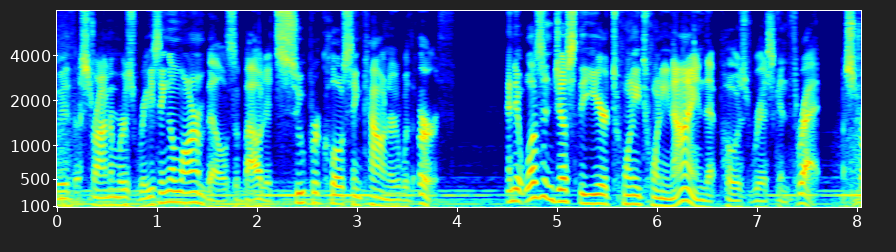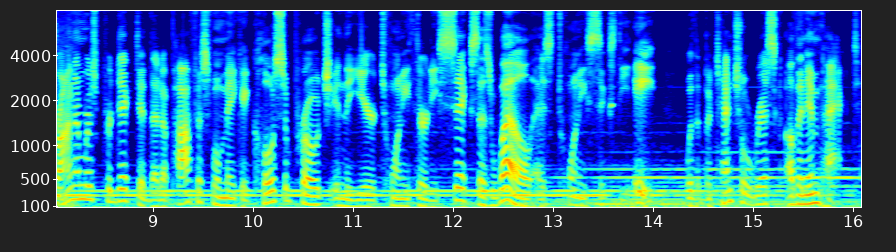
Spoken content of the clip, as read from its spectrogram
with astronomers raising alarm bells about its super close encounter with Earth. And it wasn't just the year 2029 that posed risk and threat. Astronomers predicted that Apophis will make a close approach in the year 2036 as well as 2068, with a potential risk of an impact.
